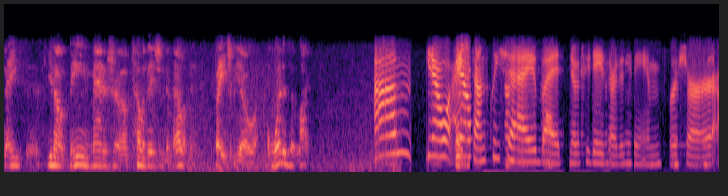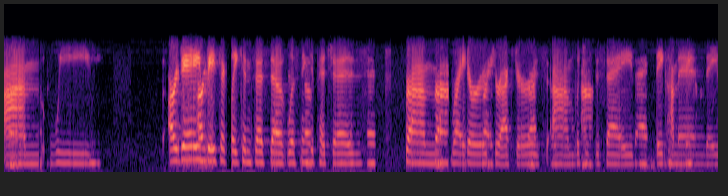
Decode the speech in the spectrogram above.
basis? You know, being manager of television development for HBO. What is it like? Um, you know, it sounds cliche, but no two days are the same for sure. Um, we our day basically consists of listening to pitches, from writers, directors, um, which is to say they come in, they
